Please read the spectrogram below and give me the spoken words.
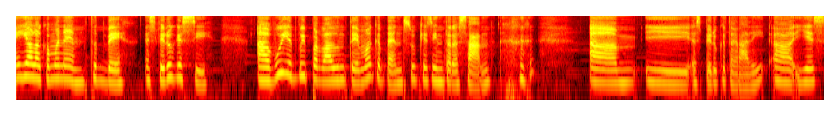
Ei, hola, com anem? Tot bé? Espero que sí. Avui et vull parlar d'un tema que penso que és interessant um, i espero que t'agradi. Uh, I és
